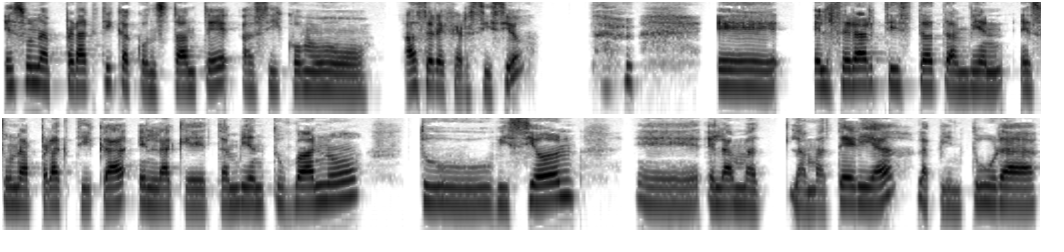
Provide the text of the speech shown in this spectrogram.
es una práctica constante, así como hacer ejercicio. Eh, el ser artista también es una práctica en la que también tu mano, tu visión, eh, la, la materia, la pintura,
